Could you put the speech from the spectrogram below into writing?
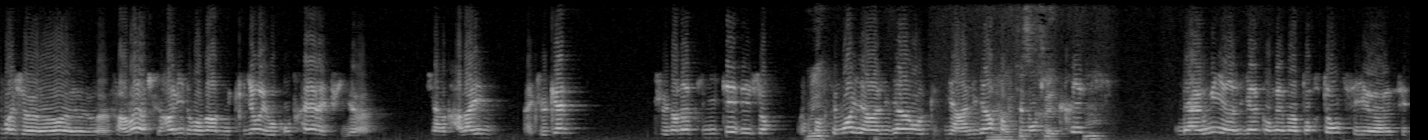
Moi, je, euh, enfin voilà, je suis ravie de revoir mes clients et au contraire, et puis euh, j'ai un travail avec lequel je vais dans l'intimité des gens. Donc Oui. forcément, il y a un lien, il y a un lien forcément qui se crée. Mhm. Bah oui, il y a un lien quand même important. C'est euh, c'est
